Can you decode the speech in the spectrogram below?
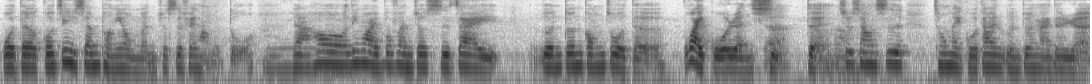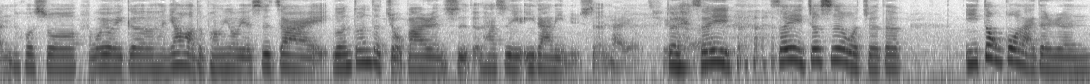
我的国际生朋友们就是非常的多。嗯、然后另外一部分就是在。伦敦工作的外国人士，对，对嗯、就像是从美国到伦敦来的人，或说我有一个很要好的朋友，也是在伦敦的酒吧认识的，她是一个意大利女生，太有趣。对，所以 所以就是我觉得移动过来的人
